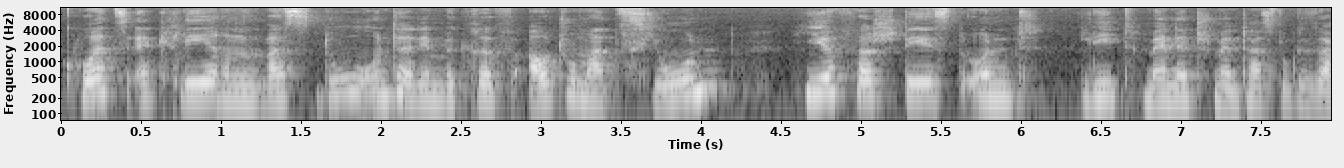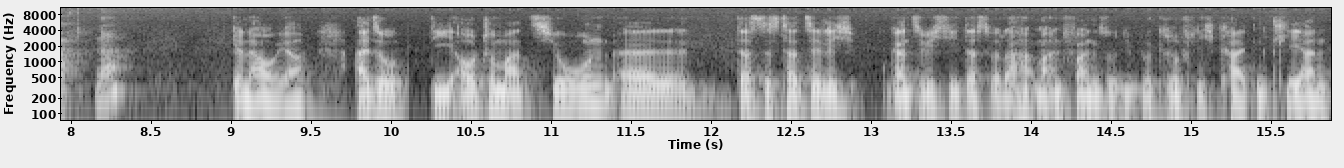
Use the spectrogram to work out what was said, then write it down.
kurz erklären, was du unter dem Begriff Automation hier verstehst und Lead Management, hast du gesagt, ne? Genau, ja. Also die Automation, äh, das ist tatsächlich ganz wichtig, dass wir da am Anfang so die Begrifflichkeiten klären.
